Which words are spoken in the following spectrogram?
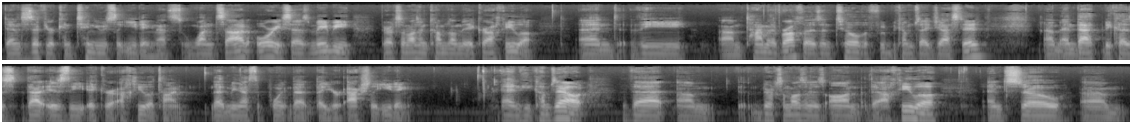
then it's as if you're continuously eating. That's one side. Or he says maybe Berach Samazon comes on the Ikra Achila, and the um, time of the bracha is until the food becomes digested, um, and that because that is the Ikra Achila time. That I mean that's the point that, that you're actually eating. And he comes out that um, Berach Samazon is on the Achila, and so um,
